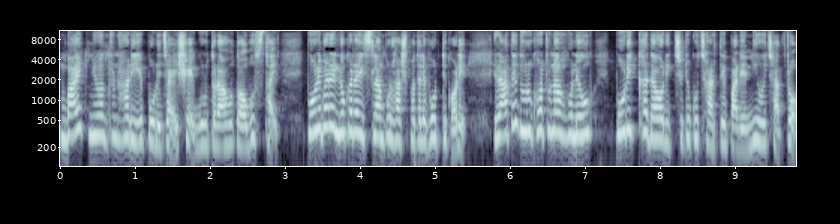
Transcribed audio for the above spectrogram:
বাইক নিয়ন্ত্রণ হারিয়ে পড়ে যায় সে গুরুতর আহত অবস্থায়। পরিবারের লোকেরা ইসলামপুর হাসপাতালে ভর্তি করে। রাতে দুর্ঘটনা হলেও পরীক্ষা দেওয়ার ইচ্ছেটুকু ছাড়তে পারেননি ওই ছাত্র।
